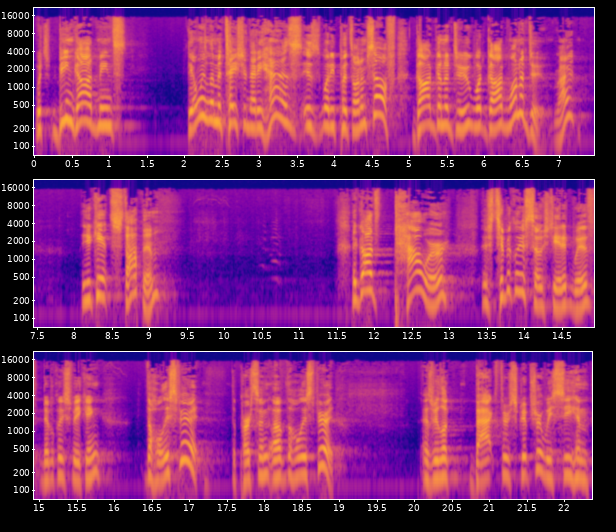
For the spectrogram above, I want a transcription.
Which, being God, means the only limitation that he has is what he puts on himself. God going to do what God want to do, right? You can't stop him. And God's power is typically associated with, biblically speaking, the Holy Spirit, the person of the Holy Spirit. As we look back through Scripture, we see him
